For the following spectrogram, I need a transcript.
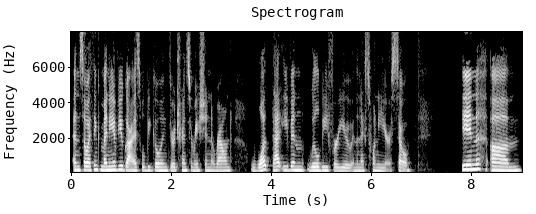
And so, I think many of you guys will be going through a transformation around what that even will be for you in the next 20 years. So, in um,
